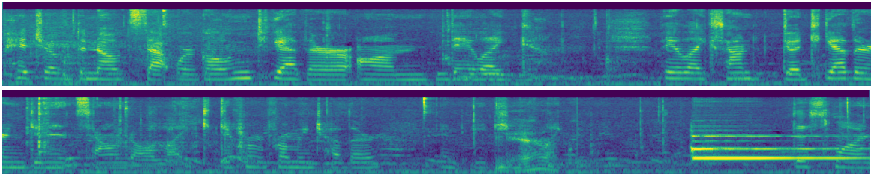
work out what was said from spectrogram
pitch of the notes that were going together, um, they like, they like sounded good together and didn't sound all like different from each other. And each Yeah. this one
